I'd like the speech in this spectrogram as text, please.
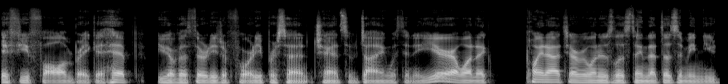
If you fall and break a hip, you have a 30 to 40% chance of dying within a year. I want to point out to everyone who's listening that doesn't mean you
